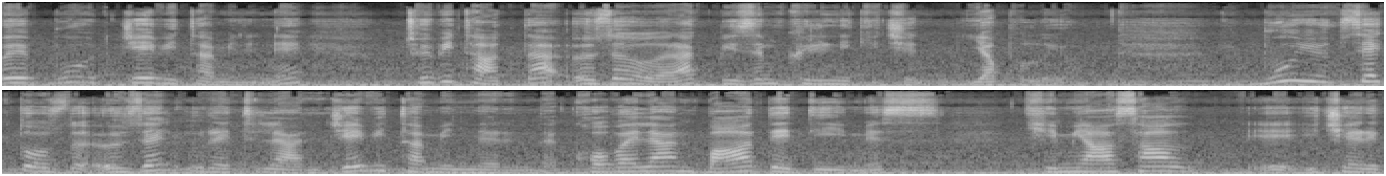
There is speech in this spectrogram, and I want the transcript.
Ve bu C vitaminini TÜBİTAK'ta özel olarak bizim klinik için yapılıyor. Bu yüksek dozda özel üretilen C vitaminlerinde kovalen bağ dediğimiz kimyasal e, içerik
